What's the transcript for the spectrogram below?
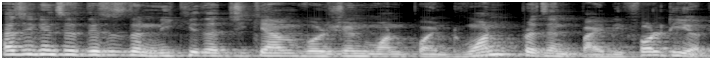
as you can see this is the nikita gcam version 1.1 present by default here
